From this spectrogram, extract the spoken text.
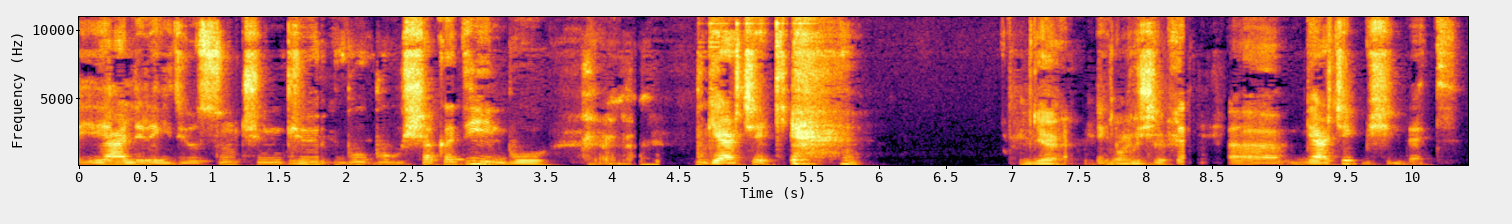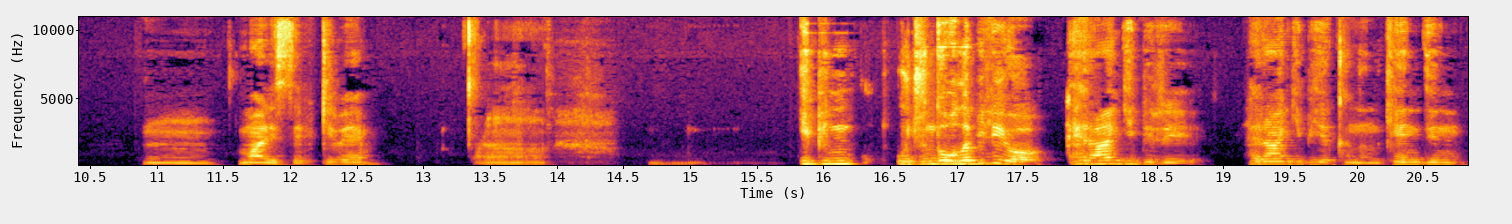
yerlere gidiyorsun. Çünkü bu bu şaka değil bu bu gerçek. Yeah, Bu maalesef. şiddet, e, gerçek bir şiddet. Hmm, Maalesef ki ve e, ipin ucunda olabiliyor herhangi biri, herhangi bir yakının, kendin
